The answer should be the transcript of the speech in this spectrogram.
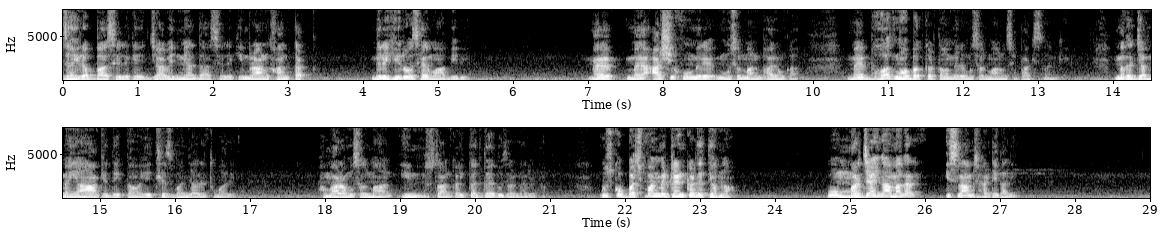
ज़हीर अब्बास से लेके, जावेद मियादास से लेके, इमरान खान तक। मेरे हीरोज़ हैं वहाँ अभी भी। मैं मैं आशिक हूँ मेरे मुसलमान भाइयों का। मैं बहुत मोहब्बत करता हूँ मेरे मुसलमानों से पाकिस्तान की। मगर जब मैं यहाँ आके देखता हूँ एथियस बन जा रहे तुम्हारे। हमारा मुसलमान हिंदुस्तान का इतना गए गुजर नहीं रहता उसको बचपन में ट्रेन कर देते हम ना। वो मर जाएगा मगर इस्लाम से हटेगा नहीं।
